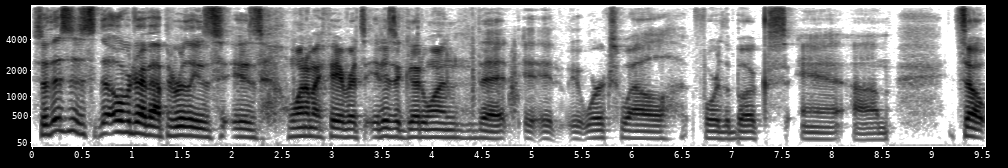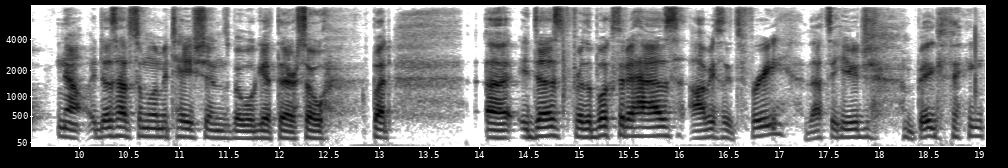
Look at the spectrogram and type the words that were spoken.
so this is the Overdrive app. Really is is one of my favorites. It is a good one that it, it, it works well for the books, and um, so now it does have some limitations, but we'll get there. So, but uh, it does for the books that it has. Obviously, it's free. That's a huge, big thing.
